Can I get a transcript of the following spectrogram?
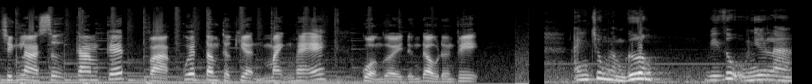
chính là sự cam kết và quyết tâm thực hiện mạnh mẽ của người đứng đầu đơn vị. Anh Trung làm gương ví dụ như là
